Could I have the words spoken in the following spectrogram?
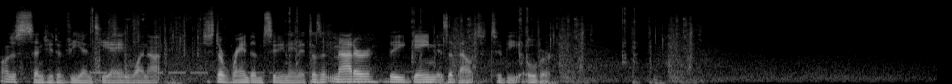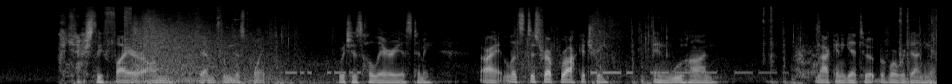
I'll just send you to VNTA, and why not? Just a random city name. It doesn't matter. The game is about to be over. I can actually fire on them from this point, which is hilarious to me. All right, let's disrupt rocketry in Wuhan. Not going to get to it before we're done here.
